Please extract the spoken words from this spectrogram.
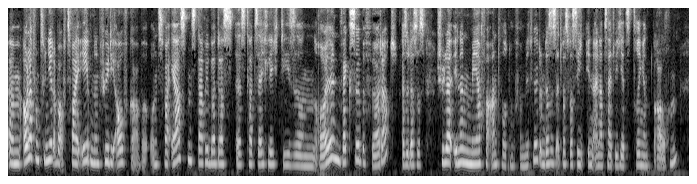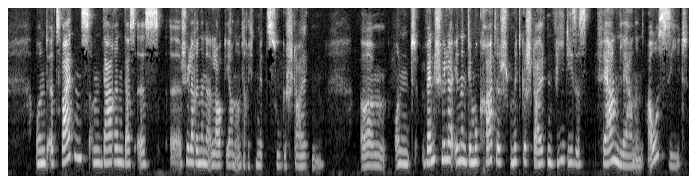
Ähm, Aula funktioniert aber auf zwei Ebenen für die Aufgabe. Und zwar erstens darüber, dass es tatsächlich diesen Rollenwechsel befördert, also dass es SchülerInnen mehr Verantwortung vermittelt. Und das ist etwas, was sie in einer Zeit wie jetzt dringend brauchen. Und äh, zweitens ähm, darin, dass es äh, Schülerinnen erlaubt, ihren Unterricht mitzugestalten. Ähm, und wenn SchülerInnen demokratisch mitgestalten, wie dieses Fernlernen aussieht,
